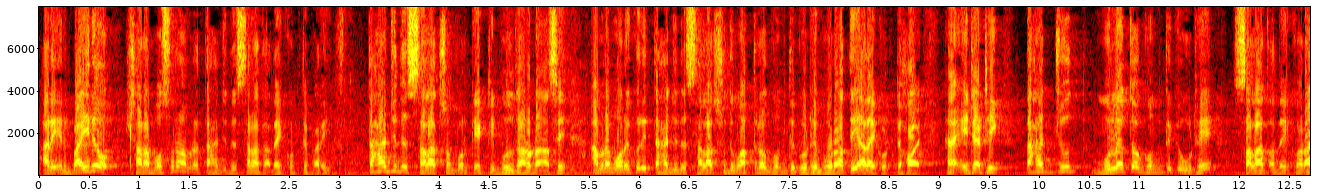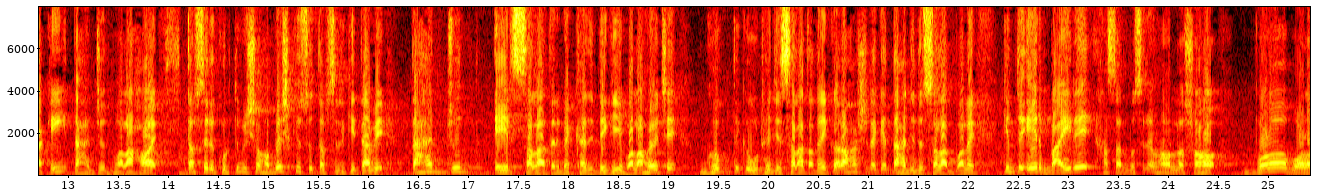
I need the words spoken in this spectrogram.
আর এর বাইরেও সারা বছরও আমরা তাহাজুদের সালাত আদায় করতে পারি। তাহাজুদের সালাত সম্পর্কে একটি ভুল ধারণা আছে। আমরা মনে করি তাহাজুদের সালাত শুধুমাত্র ঘুম থেকে উঠে ভোর রাতেই আদায় করতে হয়। হ্যাঁ এটা ঠিক। তাহাজুদ মূলত ঘুম থেকে উঠে সালাত আদায় করাকেই তাহাজুদ বলা হয়। তাফসিরে কুর্তুবি সহ বেশ কিছু তাফসির কিতাবে তাহাজুদ এর সালাতের ব্যাখ্যা দিতে গিয়ে বলা হয়েছে, ঘুম থেকে উঠে যে সালাত আদায় করা হয় সেটাকে তাহাজুদের সালাত বলে। কিন্তু এর বাইরে হাসান মুসলিম রহমাল্লাহ সহ বড় বড়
